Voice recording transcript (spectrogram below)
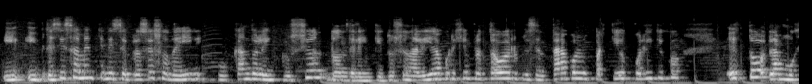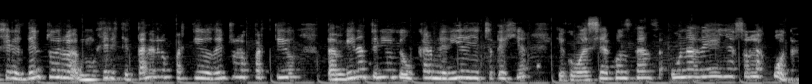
Y, precisamente en ese proceso de ir buscando la inclusión, donde la institucionalidad, por ejemplo, estaba representada por los partidos políticos, esto, las mujeres dentro de las mujeres que están en los partidos, dentro de los partidos, también han tenido que buscar medidas y estrategias, que como decía Constanza, una de ellas son las cuotas.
